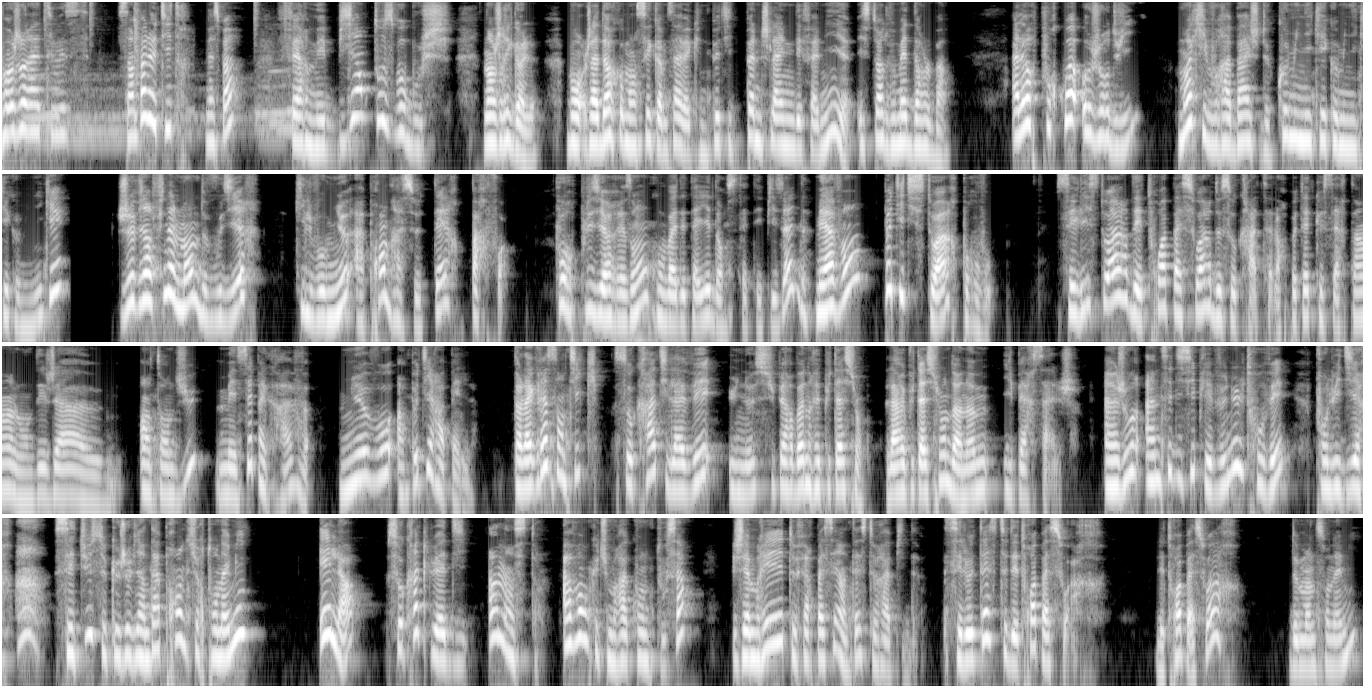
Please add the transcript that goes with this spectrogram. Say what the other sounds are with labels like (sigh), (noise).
Bonjour à tous. Sympa le titre, n'est-ce pas? Fermez bien tous vos bouches. Non, je rigole. Bon, j'adore commencer comme ça avec une petite punchline des familles, histoire de vous mettre dans le bain. Alors pourquoi aujourd'hui, moi qui vous rabâche de communiquer, communiquer, communiquer, je viens finalement de vous dire qu'il vaut mieux apprendre à se taire parfois? Pour plusieurs raisons qu'on va détailler dans cet épisode. Mais avant, petite histoire pour vous. C'est l'histoire des trois passoires de Socrate. Alors peut-être que certains l'ont déjà euh, entendu, mais c'est pas grave. Mieux vaut un petit rappel. Dans la Grèce antique, Socrate, il avait une super bonne réputation, la réputation d'un homme hyper sage. Un jour, un de ses disciples est venu le trouver pour lui dire «Ah, Sais-tu ce que je viens d'apprendre sur ton ami? Et là, Socrate lui a dit Un instant, avant que tu me racontes tout ça, j'aimerais te faire passer un test rapide. C'est le test des trois passoires. Les trois passoires demande son ami.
